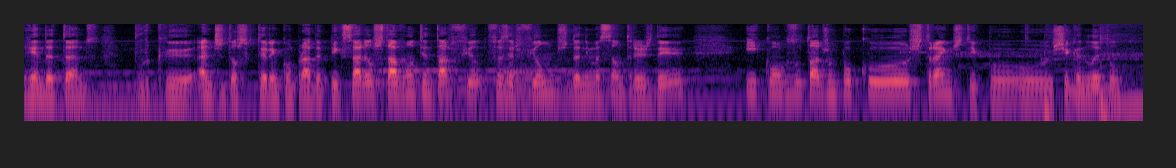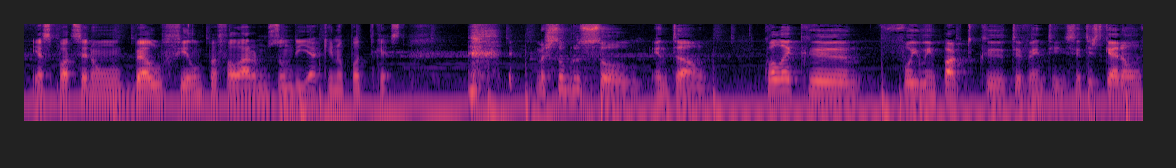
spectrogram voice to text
renda tanto. Porque antes deles terem comprado a Pixar, eles estavam a tentar fil- fazer filmes de animação 3D e com resultados um pouco estranhos, tipo o Chicken Little. esse pode ser um belo filme para falarmos um dia aqui no podcast. Mas sobre o Soul, então, qual é que foi o impacto que teve em ti? Sentiste que era um,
